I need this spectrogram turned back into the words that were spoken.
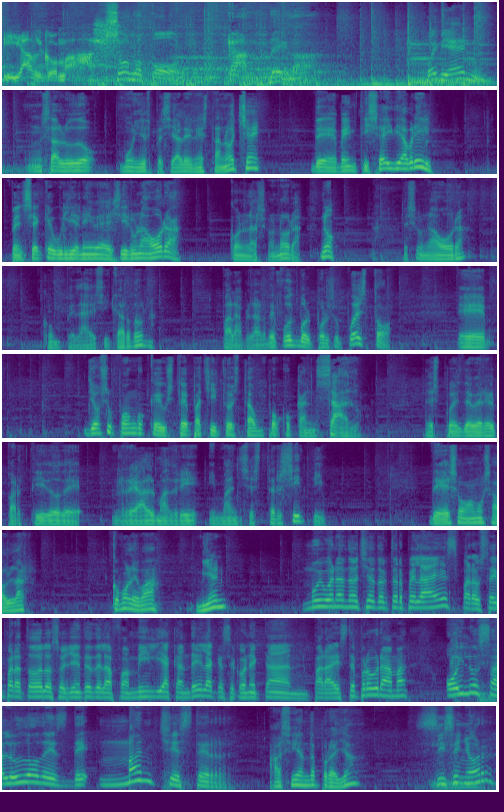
y algo más. Solo por Candela. Muy bien, un saludo muy especial en esta noche de 26 de abril. Pensé que William iba a decir una hora con la Sonora. No, es una hora con Peláez y Cardona. Para hablar de fútbol, por supuesto. Eh, yo supongo que usted, Pachito, está un poco cansado después de ver el partido de Real Madrid y Manchester City. De eso vamos a hablar. ¿Cómo le va? ¿Bien? Muy buenas noches, doctor Peláez, para usted y para todos los oyentes de la familia Candela que se conectan para este programa. Hoy los saludo desde Manchester. ¿Ah, sí anda por allá? Sí, señor.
